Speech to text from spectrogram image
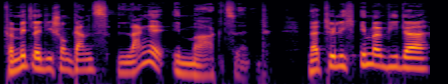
Vermittler, die schon ganz lange im Markt sind, natürlich immer wieder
